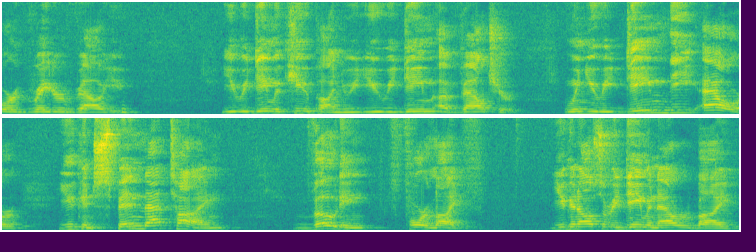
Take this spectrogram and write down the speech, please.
or greater value. You redeem a coupon, you, you redeem a voucher. When you redeem the hour, you can spend that time voting for life. You can also redeem an hour by,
